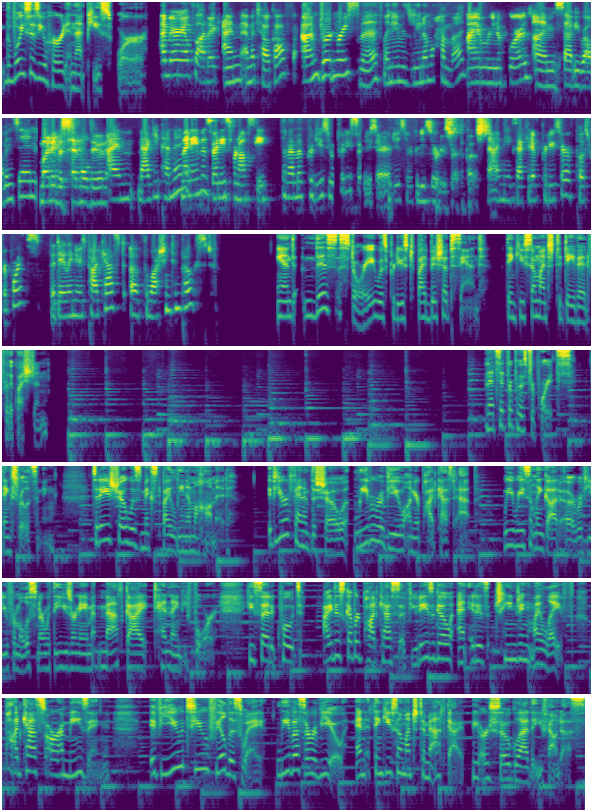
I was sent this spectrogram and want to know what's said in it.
The voices you heard in that piece were I'm Ariel Plotnick. I'm Emma Talkoff. I'm Jordan Marie Smith. My name is Linah Mohammad. I am Reena Flores. I'm Sabby Robinson. My name is Ted Muldoon. I'm Maggie Penman. My name is Bernice Svirnovskiy. And I'm a producer. Producer. Producer. Producer. Producer. Producer at the Post. I'm the executive producer of Post Reports, the daily news podcast of the Washington Post. And this story was produced by Bishop Sand. Thank you so much to David for the question. That's it for Post Reports. Thanks for listening. Today's show was mixed by Linah Mohammad. If you're a fan of the show, leave a review on your podcast app. We recently got a review from a listener with the username MathGuy1094. He said, quote, I discovered podcasts a few days ago and it is changing my life. Podcasts are amazing. If you too feel this way, leave us a review. And thank you so much to Math Guy. We are so glad that you found us.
